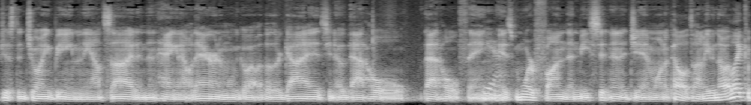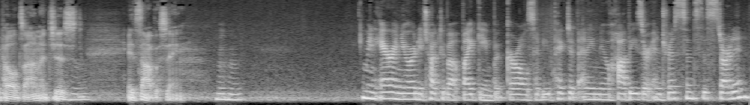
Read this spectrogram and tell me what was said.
just enjoying being in the outside and then hanging out with Aaron, and when we go out with other guys, you know, that whole that whole thing Yeah. is more fun than me sitting in a gym on a Peloton. Even though I like a Peloton, it's just mm-hmm. it's not the same. Mm-hmm. I mean, Aaron, you already talked about biking, but girls, have you picked up any new hobbies or interests since this started?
